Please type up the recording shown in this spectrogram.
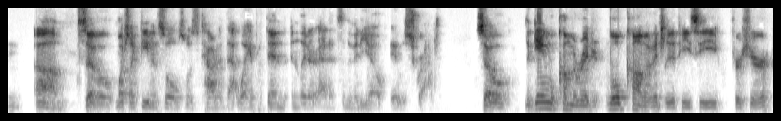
Hmm. Um, so much like Demon's Souls was touted that way, but then in later edits of the video, it was scrapped. So the game will come orig- will come eventually to PC for sure,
